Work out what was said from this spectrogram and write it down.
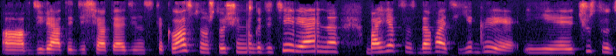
а, в 9, 10, 11 класс, потому что очень много детей реально боятся сдавать ЕГЭ и чувствуют,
